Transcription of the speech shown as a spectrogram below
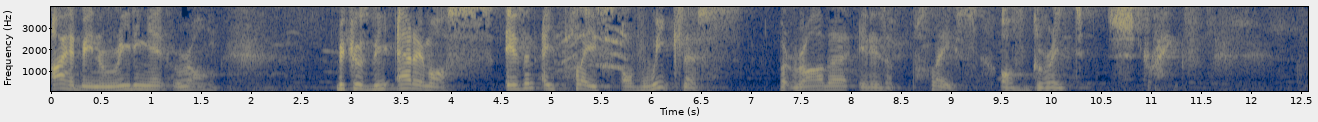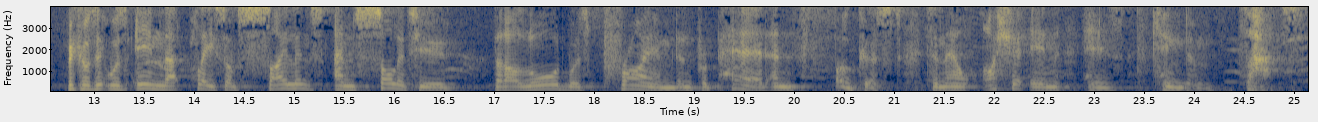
I had been reading it wrong. Because the eremos isn't a place of weakness but rather it is a place of great strength. Because it was in that place of silence and solitude that our Lord was primed and prepared and focused to now usher in his kingdom. That's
